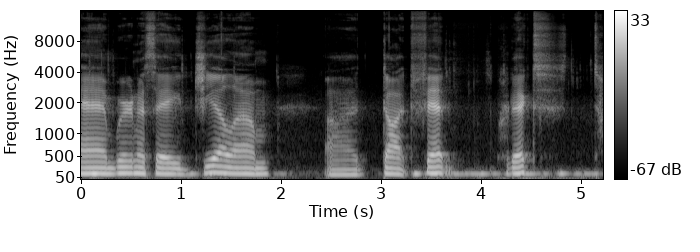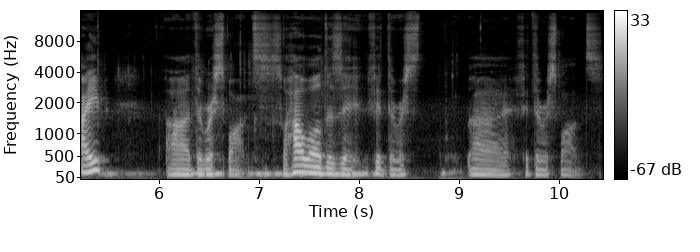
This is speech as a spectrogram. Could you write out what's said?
and we're gonna say glm uh, dot fit predict type uh, the response. So how well does it fit the res- uh, fit the response?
